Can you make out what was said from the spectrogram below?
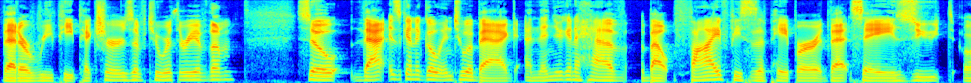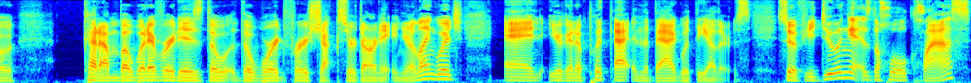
that are repeat pictures of two or three of them. So that is going to go into a bag, and then you're going to have about five pieces of paper that say zut or caramba, whatever it is, the the word for shucks or darn it in your language, and you're going to put that in the bag with the others. So if you're doing it as the whole class,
